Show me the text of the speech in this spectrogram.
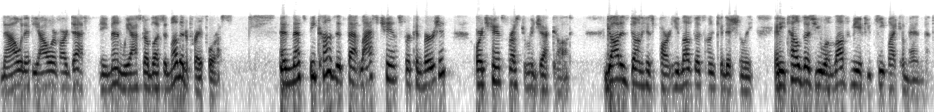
Now and at the hour of our death, amen. We ask our Blessed Mother to pray for us. And that's because it's that last chance for conversion or a chance for us to reject God. God has done his part. He loves us unconditionally. And he tells us, You will love me if you keep my commandments.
